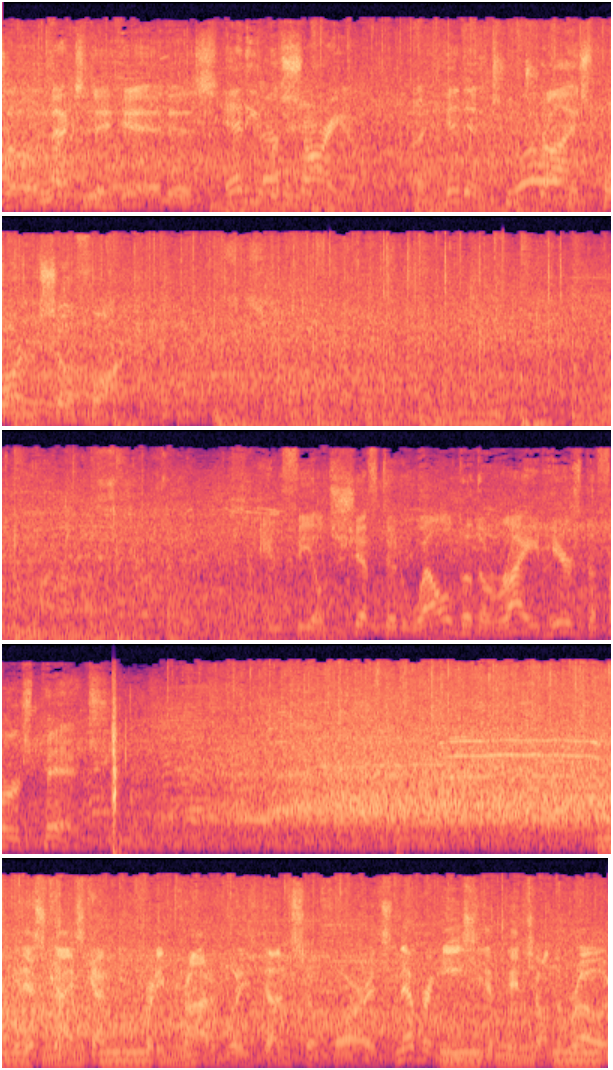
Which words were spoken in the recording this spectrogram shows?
So next to hit is Eddie Rosario. A hit and two tries for him so far. Field shifted well to the right. Here's the first pitch. This guy's got to be pretty proud of what he's done so far. It's never easy to pitch on the road,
